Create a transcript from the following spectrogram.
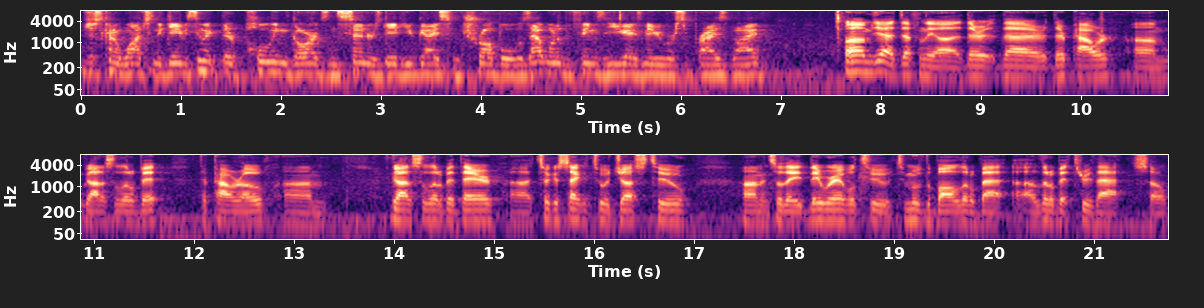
just kind of watching the game, it seemed like their pulling guards and centers gave you guys some trouble. Was that one of the things that you guys maybe were surprised by? Um, yeah, definitely. Uh, their their their power um, got us a little bit. Their power O. Um, got us a little bit there. Uh, took a second to adjust to, um, and so they, they were able to to move the ball a little bit a little bit through that. So.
